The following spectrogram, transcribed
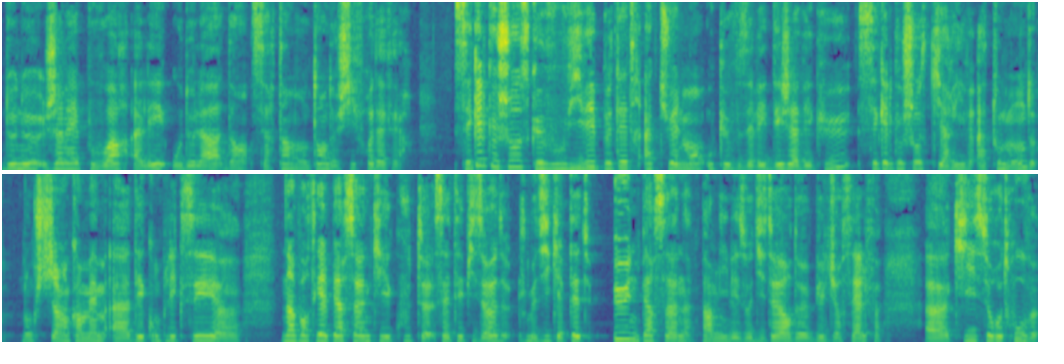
de ne jamais pouvoir aller au-delà d'un certain montant de chiffre d'affaires. C'est quelque chose que vous vivez peut-être actuellement ou que vous avez déjà vécu, c'est quelque chose qui arrive à tout le monde, donc je tiens quand même à décomplexer euh, n'importe quelle personne qui écoute cet épisode. Je me dis qu'il y a peut-être une personne parmi les auditeurs de Build Yourself euh, qui se retrouve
